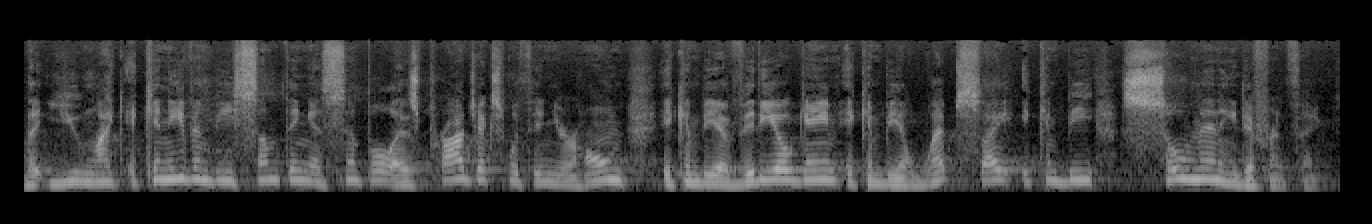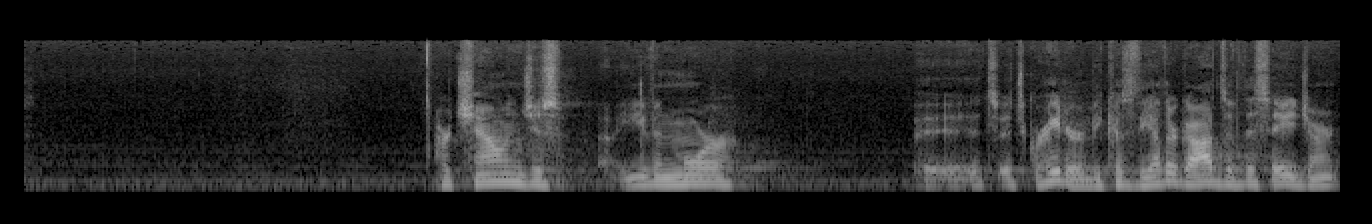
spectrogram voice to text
that you like? It can even be something as simple as projects within your home, it can be a video game, it can be a website, it can be so many different things. Our challenge is even more it's, it's greater because the other gods of this age aren't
